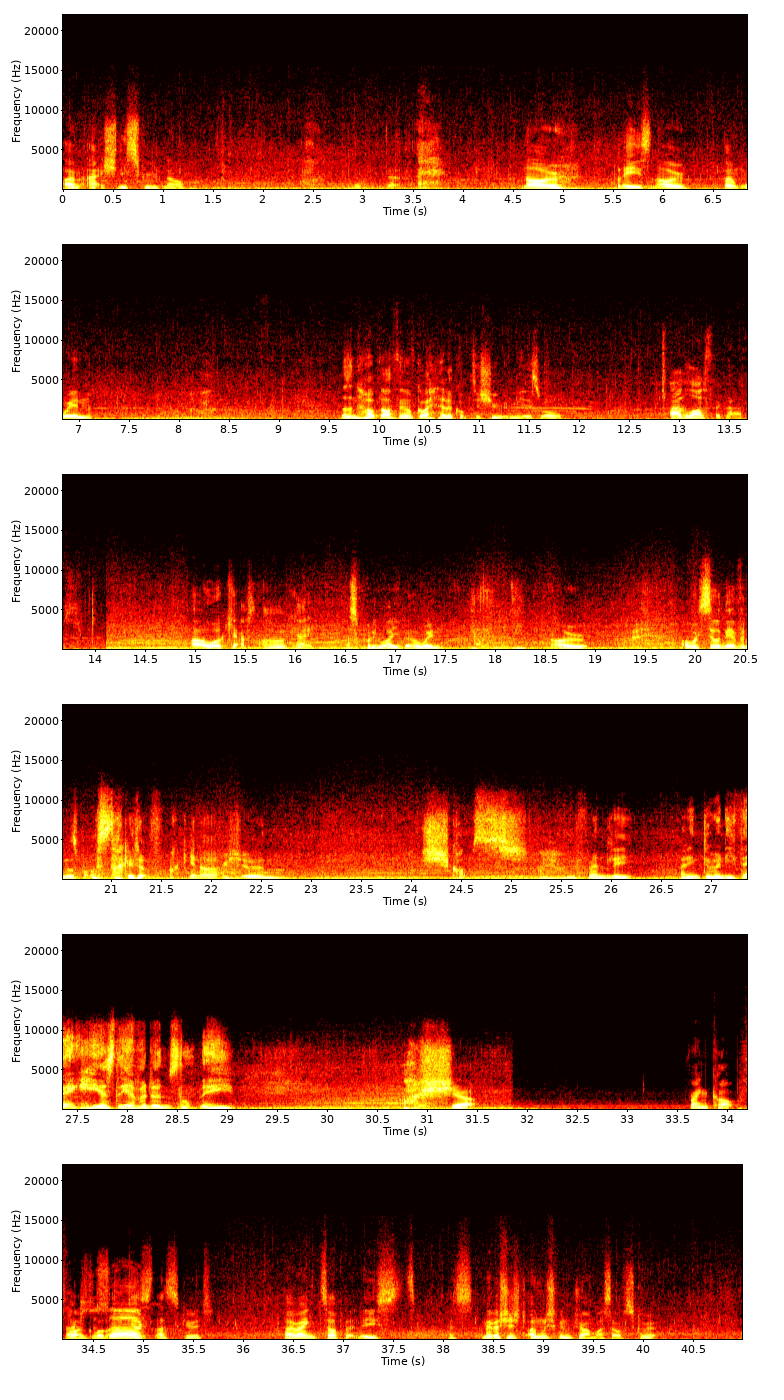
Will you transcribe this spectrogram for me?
I'm actually screwed now. No! Please, no. Don't win. Doesn't help that I think I've got a helicopter shooting me as well. I've lost the cops. Oh, okay. Oh, okay. That's probably why you're gonna win. No. I would steal the evidence, but I'm stuck in a fucking ocean. Shh, cops. I am friendly. I didn't do anything. Here's the evidence, not me. Oh, shit. Rank up. Sucks Fuck. to Well, I guess that's good. I ranked up at least. That's- maybe I should. I'm just gonna drown myself. Screw it.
